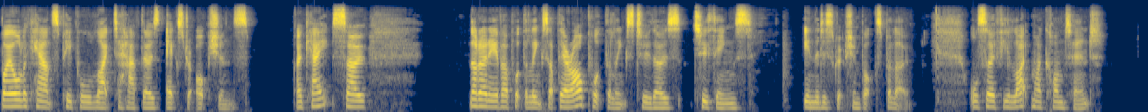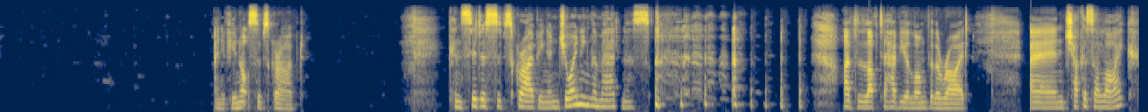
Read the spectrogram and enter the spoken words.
by all accounts, people like to have those extra options. Okay, so not only have I put the links up there, I'll put the links to those two things in the description box below. Also, if you like my content, and if you're not subscribed, consider subscribing and joining the madness. I'd love to have you along for the ride. And chuck us a like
